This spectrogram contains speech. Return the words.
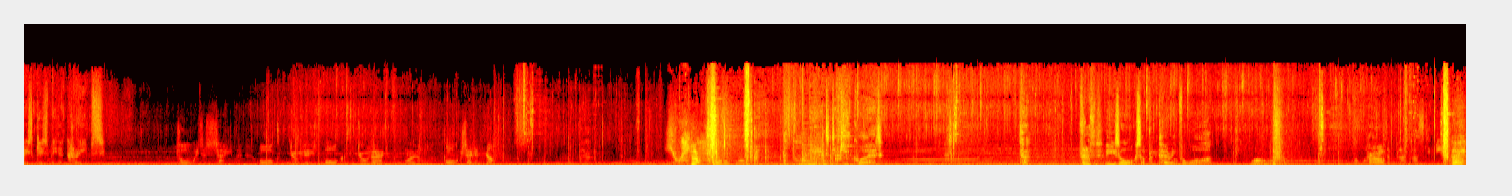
place gives me the creeps. It's always the same. Orc, do this. Orc, do that. Well, Orc had enough. You wait. Need to keep quiet. These orcs are preparing for war. There's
